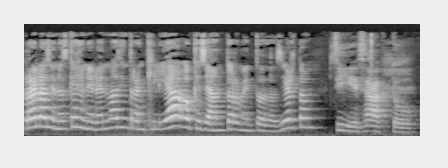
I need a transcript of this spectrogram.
relaciones que generen más intranquilidad o que sean tormentosas, ¿cierto? Sí, exacto.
